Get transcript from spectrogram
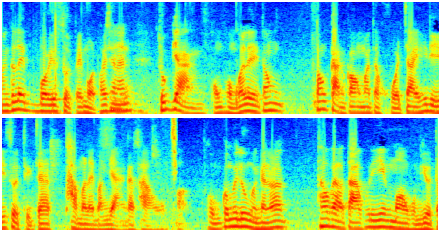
มันก็เลยบริสุทธิ์ไปหมด เพราะฉะนั้นทุกอย่างผมผมก็เลยต้องต้องกันกองมาจากหัวใจที่ดีที่สุดถึงจะทำอะไรบางอย่างกับเขา ผมก็ไม่รู้เหมือนกันว่าถ้าแววตาคู่นี้ยังมองผมอยู่ต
